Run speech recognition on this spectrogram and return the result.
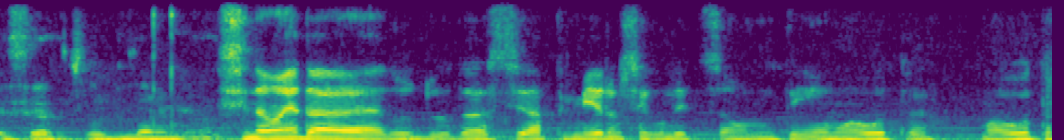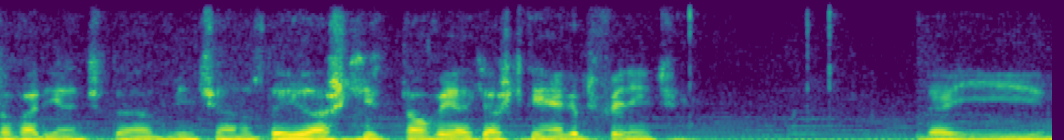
Esse é a televisão mesmo? se não é da, do, do- da a primeira ou segunda edição, não tem uma outra, uma outra variante da 20 anos. Daí eu acho que talvez aqui acho que tem regra diferente. Daí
